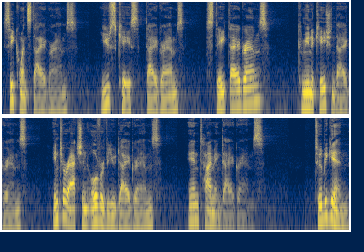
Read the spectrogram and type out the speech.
sequence diagrams, use case diagrams, state diagrams, communication diagrams, interaction overview diagrams, and timing diagrams. To begin,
